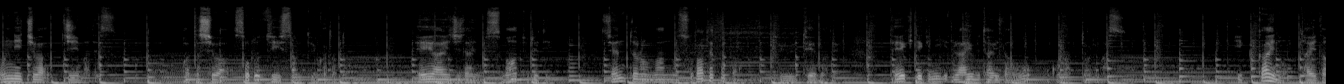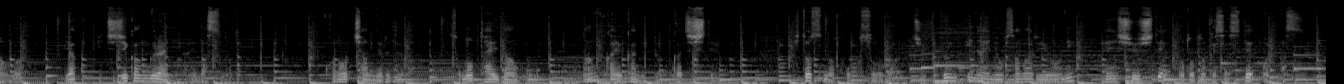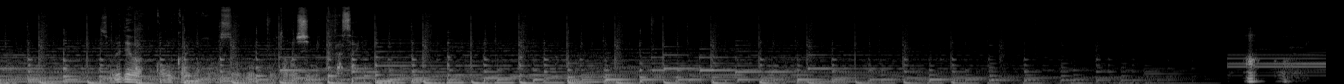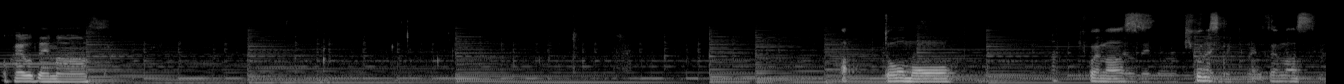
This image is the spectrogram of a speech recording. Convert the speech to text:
こんにちは、ジーマです。私はソルティさんという方と AI 時代のスマートレディ、ジェントルマンの育て方というテーマで定期的にライブ対談を行っております。1回の対談は約1時間ぐらいになりますので、このチャンネルではその対談を何回かに分割して1つの放送が10分以内に収まるように編集してお届けさせております。それでは今回の放送をお楽しみください。あ、おはようございます。あ、どうも。あ聞こえまおす。はよう聞こえますか？はいおはようございます。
